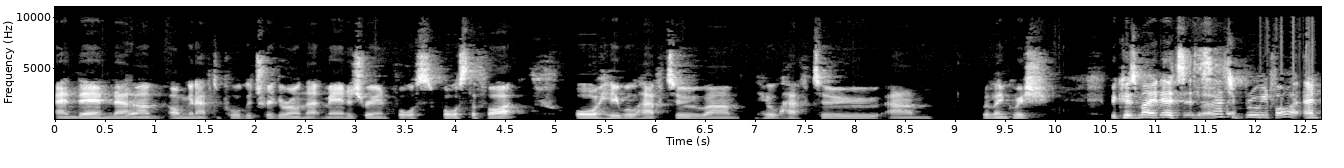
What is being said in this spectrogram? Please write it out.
And then um, I'm going to have to pull the trigger on that mandatory and force force the fight, or he will have to um, he'll have to um, relinquish because mate, it's, it's yeah. such a brilliant fight, and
